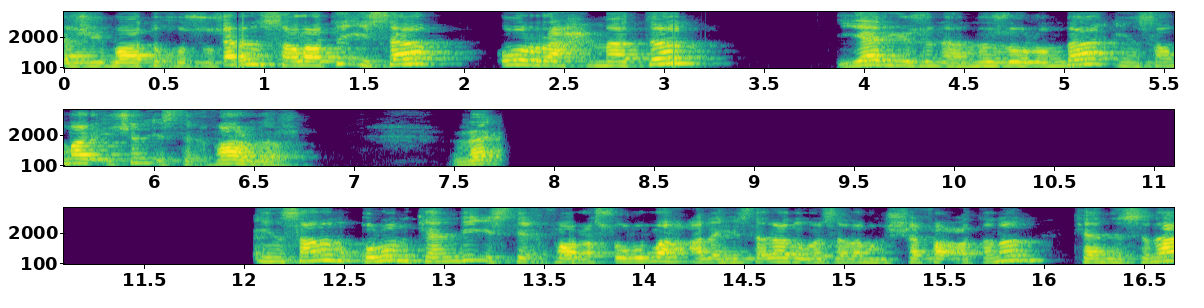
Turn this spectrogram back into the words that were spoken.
vacibatı hususların salatı ise o rahmetin yeryüzüne nüzulunda insanlar için istiğfardır Ve insanın kulun kendi istiğfar Resulullah Aleyhisselatü Vesselam'ın şefaatinin kendisine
